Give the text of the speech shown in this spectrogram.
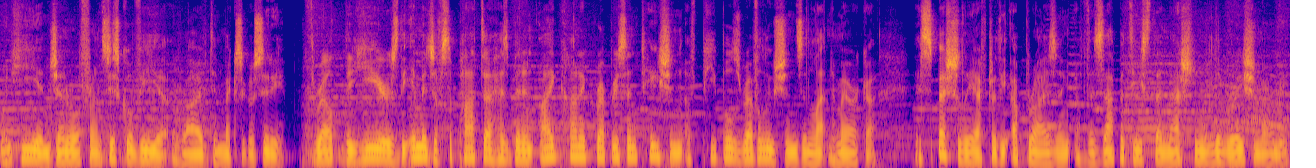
when he and General Francisco Villa arrived in Mexico City. Throughout the years, the image of Zapata has been an iconic representation of people's revolutions in Latin America, especially after the uprising of the Zapatista National Liberation Army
